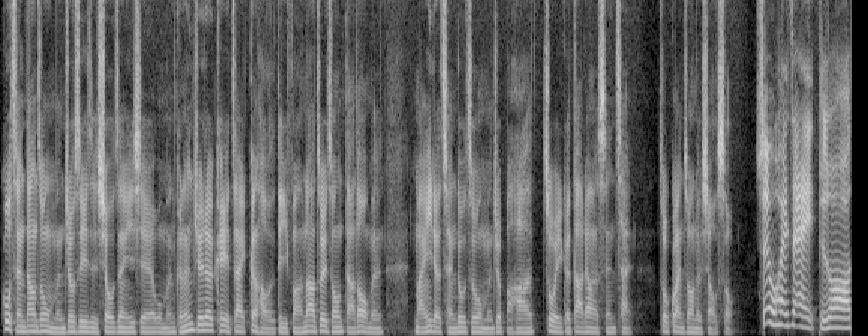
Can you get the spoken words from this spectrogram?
过程当中，我们就是一直修正一些我们可能觉得可以在更好的地方。那最终达到我们满意的程度之后，我们就把它做一个大量的生产，做罐装的销售。所以我会在比如说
